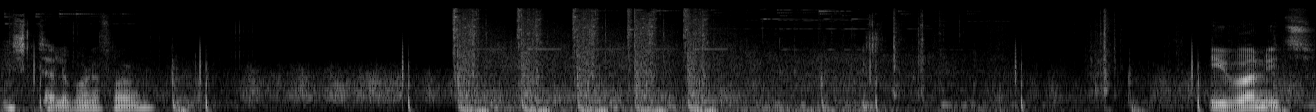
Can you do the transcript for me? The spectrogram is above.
He's teleported forward. Ivan, it's.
